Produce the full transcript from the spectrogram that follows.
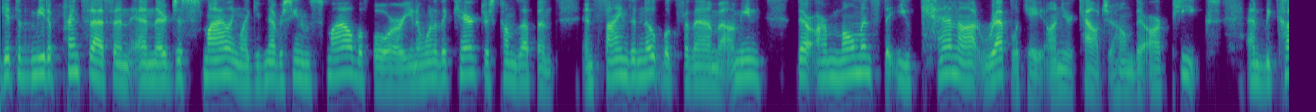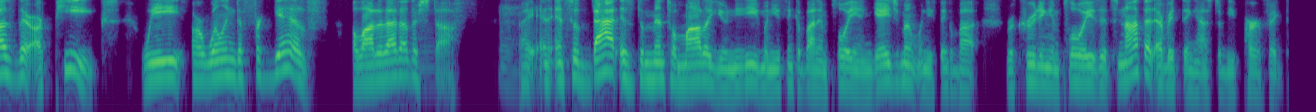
get to meet a princess and, and they're just smiling like you've never seen them smile before. Or, you know, one of the characters comes up and, and signs a notebook for them. I mean, there are moments that you cannot replicate on your couch at home. There are peaks. And because there are peaks, we are willing to forgive a lot of that other mm-hmm. stuff. Mm-hmm. Right. And, and so that is the mental model you need when you think about employee engagement, when you think about recruiting employees. It's not that everything has to be perfect,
